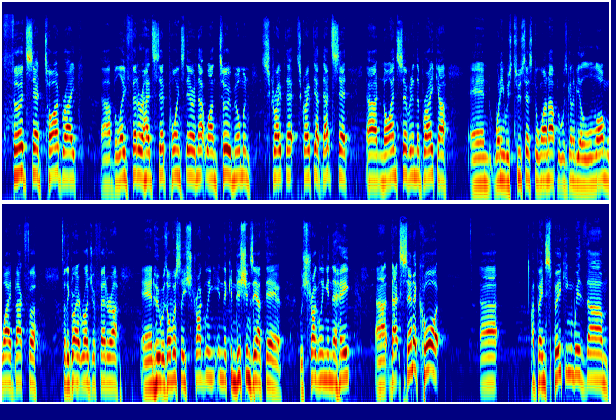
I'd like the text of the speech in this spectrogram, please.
third set tiebreak Uh, I believe Federer had set points there in that one too. Millman scraped that scraped out that set uh, nine seven in the breaker, and when he was two sets to one up, it was going to be a long way back for for the great Roger Federer, and who was obviously struggling in the conditions out there, was struggling in the heat. Uh, that centre court, uh, I've been speaking with um,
